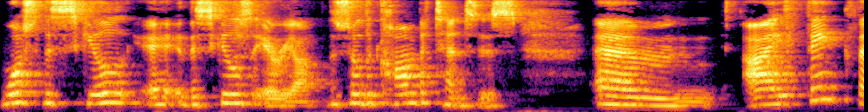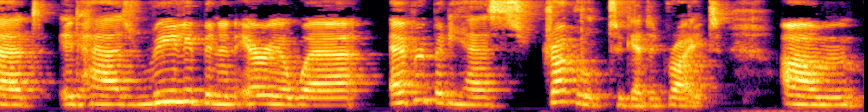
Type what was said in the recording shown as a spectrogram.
was the skill, uh, the skills area. So the competences um, I think that it has really been an area where everybody has struggled to get it right. Um,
